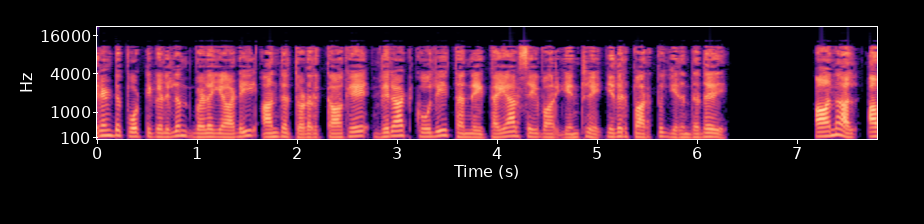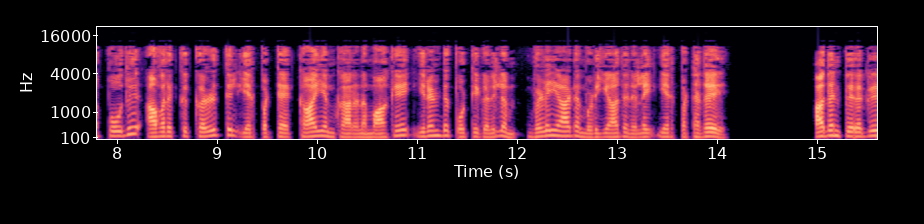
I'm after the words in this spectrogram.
இரண்டு போட்டிகளிலும் விளையாடி அந்த தொடருக்காக விராட் கோலி தன்னை தயார் செய்வார் என்று எதிர்பார்ப்பு இருந்தது. ஆனால் அப்போது அவருக்கு கழுத்தில் ஏற்பட்ட காயம் காரணமாக இரண்டு போட்டிகளிலும் விளையாட முடியாத நிலை ஏற்பட்டது. அதன் பிறகு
